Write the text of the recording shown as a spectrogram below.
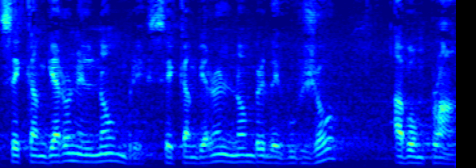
se cambiaron el nombre, se cambiaron el nombre de Bourgeot a Bonplan.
